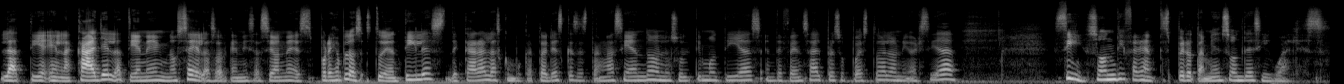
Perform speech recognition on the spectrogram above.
en la calle la tienen, no sé, las organizaciones, por ejemplo, los estudiantiles, de cara a las convocatorias que se están haciendo en los últimos días en defensa del presupuesto de la universidad. Sí, son diferentes, pero también son desiguales.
